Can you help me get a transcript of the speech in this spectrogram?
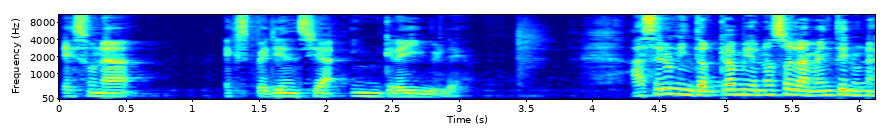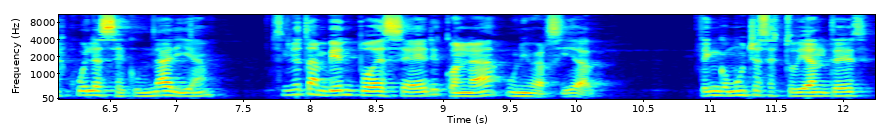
Es una experiencia increíble hacer un intercambio no solamente en una escuela secundaria, sino también puede ser con la universidad. Tengo muchos estudiantes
